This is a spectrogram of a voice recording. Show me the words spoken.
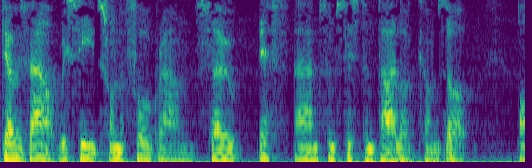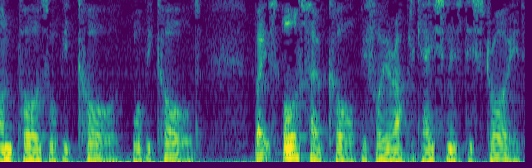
goes out, recedes from the foreground. So if um, some system dialog comes up, onPause will be called, will be called. But it's also called before your application is destroyed.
